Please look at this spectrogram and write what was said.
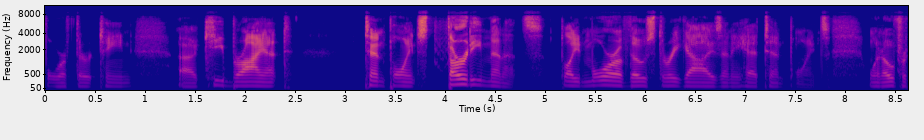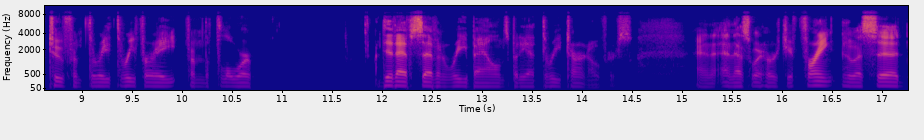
4 of 13. Uh, Key Bryant, 10 points, 30 minutes. Played more of those three guys and he had 10 points. Went 0 for 2 from 3, 3 for 8 from the floor. Did have seven rebounds, but he had three turnovers, and and that's what hurt you. Frink, who I said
